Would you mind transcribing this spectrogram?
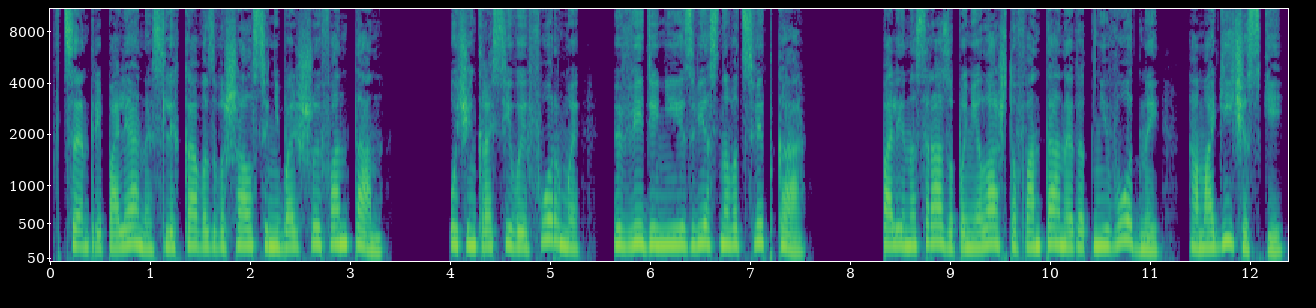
В центре поляны слегка возвышался небольшой фонтан, очень красивой формы в виде неизвестного цветка. Полина сразу поняла, что фонтан этот не водный, а магический.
